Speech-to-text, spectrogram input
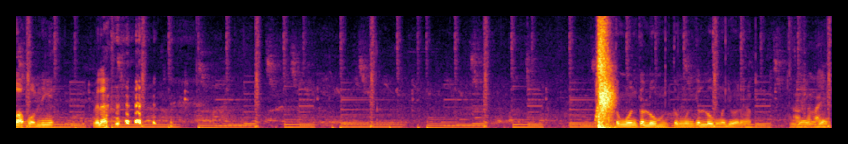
บอกผมอย่างงี้เวลาตรงนู้นก็ลุม ตรงนู้นก็ลุมกันอยู่นะครับเอาเท่าไหร่ยัง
